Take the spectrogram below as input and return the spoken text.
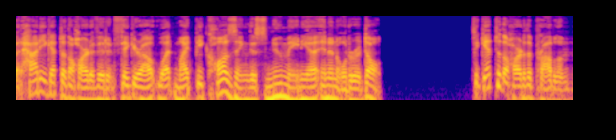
but how do you get to the heart of it and figure out what might be causing this new mania in an older adult? To get to the heart of the problem,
